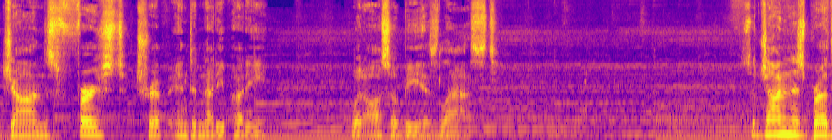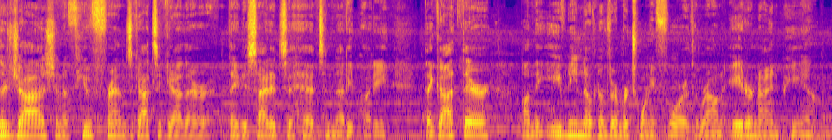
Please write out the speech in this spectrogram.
John's first trip into Nutty Putty would also be his last. So, John and his brother Josh and a few friends got together. They decided to head to Nutty Putty. They got there on the evening of November 24th, around 8 or 9 p.m.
